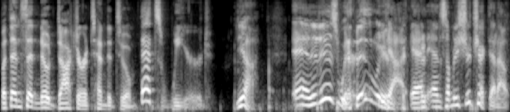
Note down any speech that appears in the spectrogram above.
but then said no doctor attended to him that's weird yeah, and it is weird. It is weird. Yeah, and and somebody should check that out.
